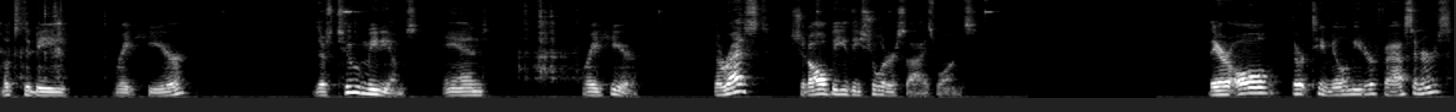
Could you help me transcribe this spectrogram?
Looks to be right here. there's two mediums and right here. The rest should all be the shorter size ones. They are all 13 millimeter fasteners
